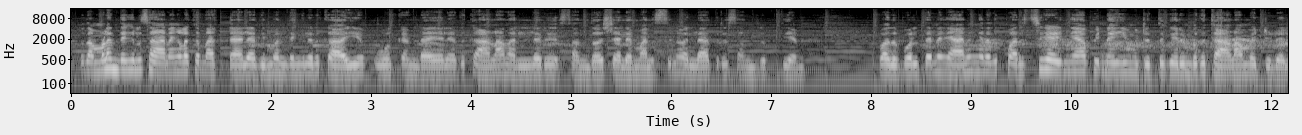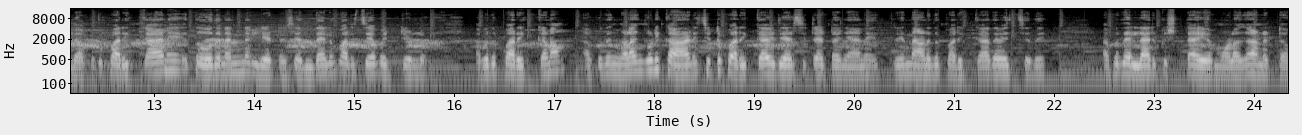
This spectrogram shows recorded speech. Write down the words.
അപ്പോൾ നമ്മൾ എന്തെങ്കിലും സാധനങ്ങളൊക്കെ നട്ടാൽ അതിമ്പോൾ എന്തെങ്കിലും ഒരു കായോ പൂവൊക്കെ ഉണ്ടായാൽ അത് കാണാൻ നല്ലൊരു സന്തോഷമല്ലേ മനസ്സിനും അല്ലാത്തൊരു സംതൃപ്തിയാണ്. അപ്പോൾ അതുപോലെ തന്നെ ഞാനിങ്ങനെ അത് പറിച്ചു കഴിഞ്ഞാൽ പിന്നെ ഈ മുറ്റത്തേക്ക് വരുമ്പോൾ കാണാൻ പറ്റില്ലല്ലോ അപ്പോൾ ഇത് പറിക്കാൻ തോന്നണമെന്നില്ല കേട്ടോ. പക്ഷെ എന്തായാലും പറിച്ചേ പറ്റുള്ളൂ. അപ്പോൾ ഇത് പറിക്കണം. അപ്പോൾ നിങ്ങളെ കൂടി കാണിച്ചിട്ട് പറിക്കാൻ വിചാരിച്ചിട്ടാട്ടോ ഞാൻ ഇത്രയും നാളിത് പറിക്കാതെ വെച്ചത്. അപ്പോൾ ഇത് എല്ലാവർക്കും ഇഷ്ടമായോ മുളകാണ് കേട്ടോ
